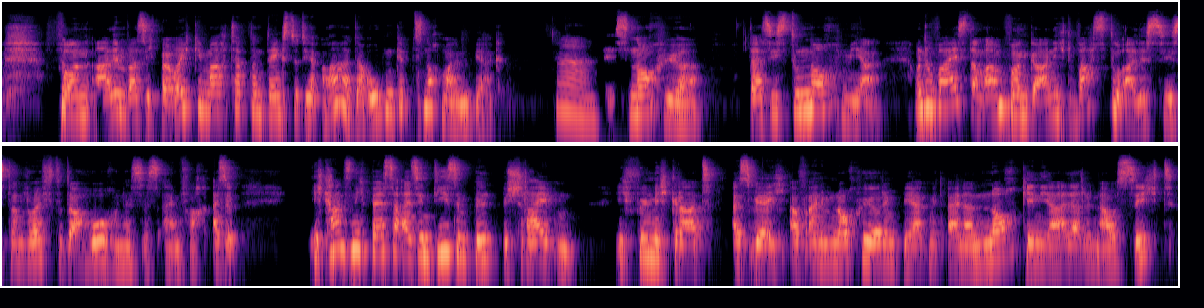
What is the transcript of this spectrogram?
von allem, was ich bei euch gemacht habe, dann denkst du dir, ah, da oben gibt's noch mal einen Berg. Ah. Ist noch höher. Da siehst du noch mehr und du weißt am Anfang gar nicht, was du alles siehst, dann läufst du da hoch und es ist einfach, also ich kann es nicht besser als in diesem Bild beschreiben. Ich fühle mich gerade, als wäre ich auf einem noch höheren Berg mit einer noch genialeren Aussicht.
